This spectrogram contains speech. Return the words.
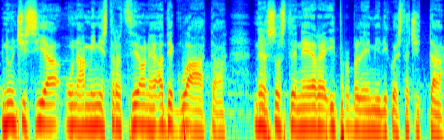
non ci sia un'amministrazione adeguata nel sostenere i problemi di questa città.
